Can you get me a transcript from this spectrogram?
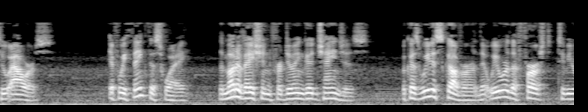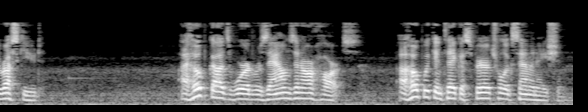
to ours. If we think this way, the motivation for doing good changes, because we discover that we were the first to be rescued. I hope God's word resounds in our hearts. I hope we can take a spiritual examination.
